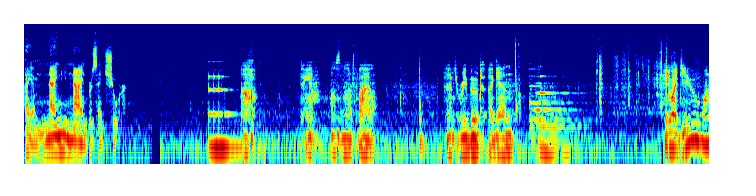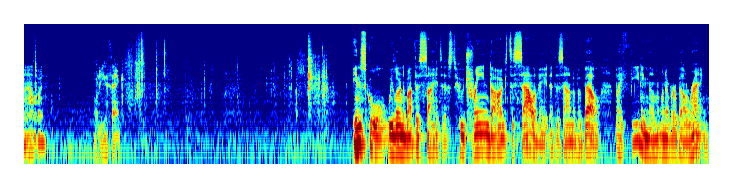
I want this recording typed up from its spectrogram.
I am 99% sure. Oh, damn. That's another file. Gonna have to reboot again. Hey, Dwight, do you want an Altoid? What do you think? In school, we learned about this scientist who trained dogs to salivate at the sound of a bell by feeding them whenever a bell rang.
